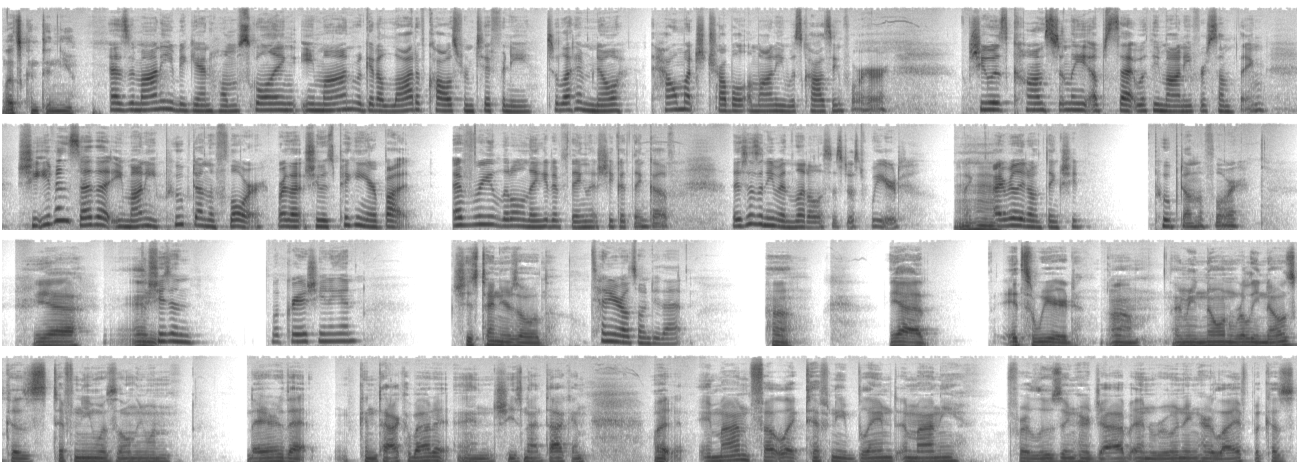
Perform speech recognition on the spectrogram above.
let's continue. As Emani began homeschooling, Iman would get a lot of calls from Tiffany to let him know how much trouble Emani was causing for her. She was constantly upset with Emani for something. She even said that Emani pooped on the floor or that she was picking her butt. Every little negative thing that she could think of. This isn't even little, this is just weird. Like I really don't think she pooped on the floor. Yeah. And she's, She's in what grade is she in again? She's 10 years old. 10 year olds don't do that. Huh. Yeah, it's weird. Um, I mean, no one really knows because Tiffany was the only one there that can talk about it, and she's not talking. But Iman felt like Tiffany blamed Emani for losing her job and ruining her life because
